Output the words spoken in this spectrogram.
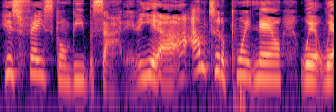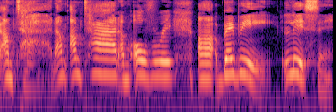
his face gonna be beside it. Yeah, I, am to the point now where where I'm tired. I'm I'm tired. I'm over it. Uh, baby, listen.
